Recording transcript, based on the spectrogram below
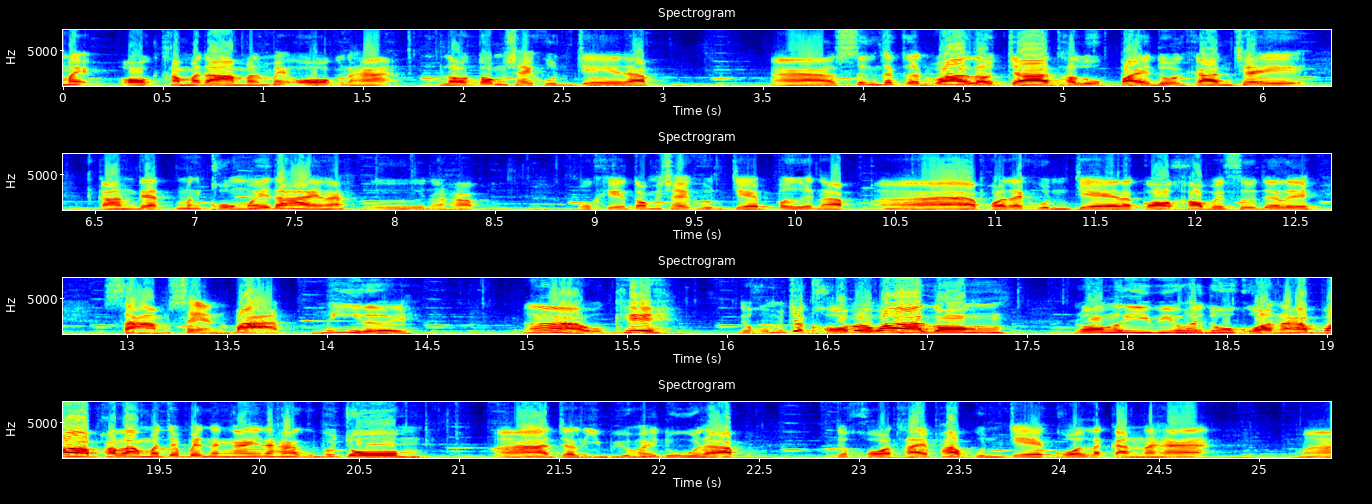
ไม่ออกธรรมดามันไม่ออกนะฮะเราต้องใช้กุญแจนะครับอ่าซึ่งถ้าเกิดว่าเราจะทะลุไปโดยการใช้การแดดมันคงไม่ได้นะเออนะครับโอเคต้องใช้กุญแจเปิดนะครับอ่าพอได้กุญแจแล้วก็เข้าไปซื้อได้เลย 3 0 0แสนบาทนี่เลยอ่าโอเค ดี๋ยวผมจะขอแบบว่าลองลองรีวิวให้ดูก่อนนะครับ ว่าพลังมันจะเป็นยังไงนะฮะคุณผู้ชมอ่าจะรีวิวให้ดูครับเดี๋ยวขอถ่ายภาพกุญแจก่อนละกันนะฮะมา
